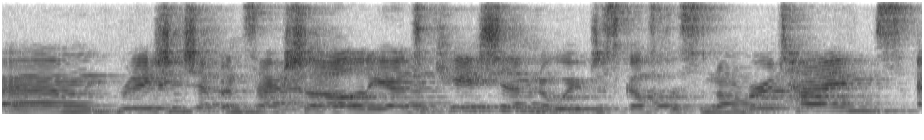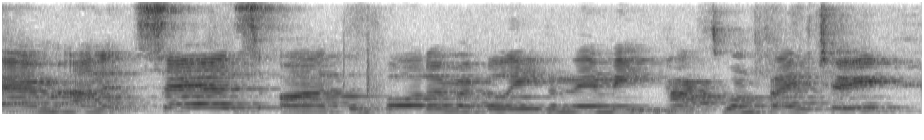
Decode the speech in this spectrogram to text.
um, relationship and sexuality education. We've discussed this a number of times, um, and it says at the bottom, I believe, in the Meeting Pact 152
